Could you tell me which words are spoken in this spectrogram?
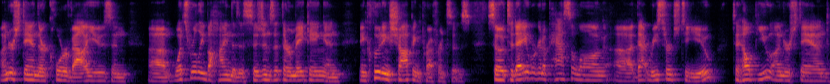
understand their core values and um, what's really behind the decisions that they're making and including shopping preferences. So today we're going to pass along uh, that research to you to help you understand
